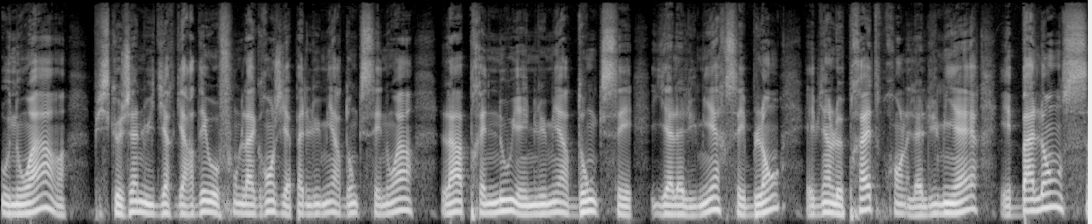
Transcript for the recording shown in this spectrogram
ou noir, puisque Jeanne lui dit regardez au fond de la grange, il n'y a pas de lumière, donc c'est noir. Là, près de nous, il y a une lumière, donc c'est il y a la lumière, c'est blanc. Eh bien, le prêtre prend la lumière et balance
